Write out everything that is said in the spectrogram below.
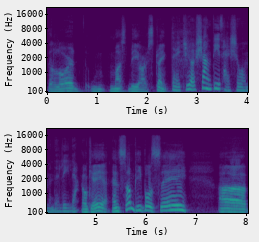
The Lord m- must be our strength. 对，只有上帝才是我们的力量。 Okay. And some people say, uh,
